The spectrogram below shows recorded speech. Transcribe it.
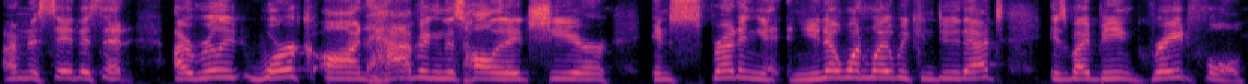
I'm going to say this that I really work on having this holiday cheer and spreading it. And you know, one way we can do that is by being grateful.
